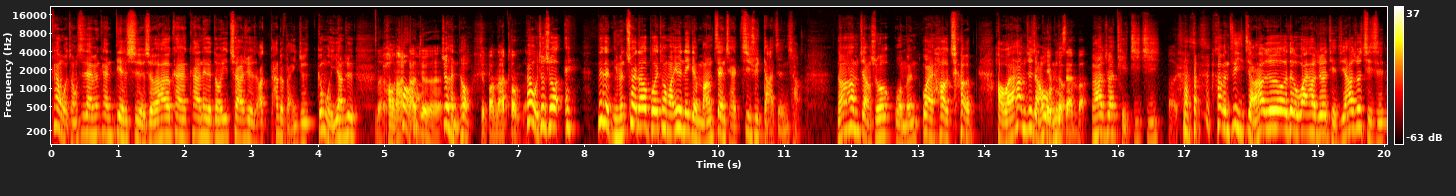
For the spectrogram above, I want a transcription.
看我同事在那边看电视的时候，他就看看那个东西踹下去的时候，他的反应就是跟我一样，就是好痛，就就很痛，就帮他痛了。那我就说，哎，那个你们踹刀不会痛吗？因为那个忙站起来继续打整场。然后他们讲说，我们外号叫好玩，他们就讲我们的，然后他说铁鸡鸡，他们自己讲，他就说这个外号就是铁鸡。他说其实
